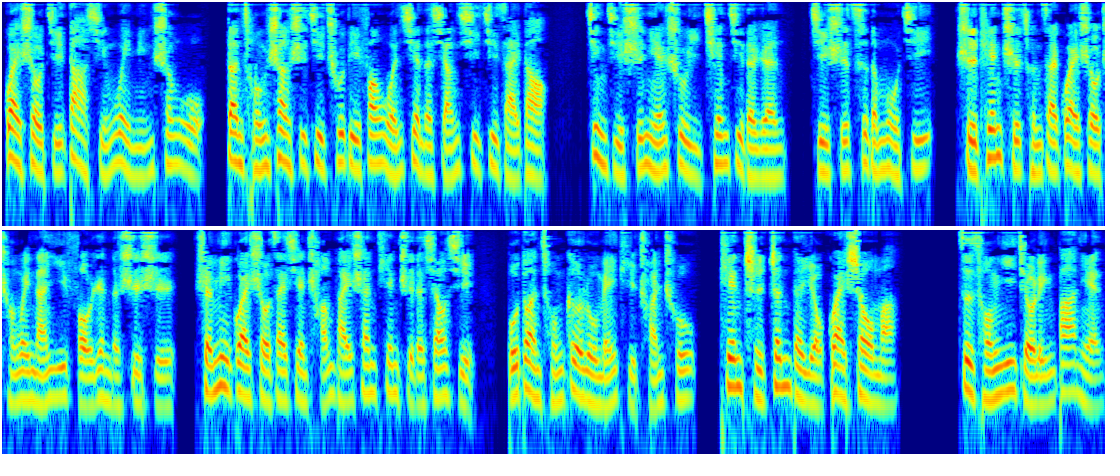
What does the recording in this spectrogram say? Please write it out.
怪兽及大型未明生物。但从上世纪初地方文献的详细记载到，近几十年数以千计的人几十次的目击，使天池存在怪兽成为难以否认的事实。神秘怪兽再现长白山天池的消息不断从各路媒体传出，天池真的有怪兽吗？自从一九零八年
